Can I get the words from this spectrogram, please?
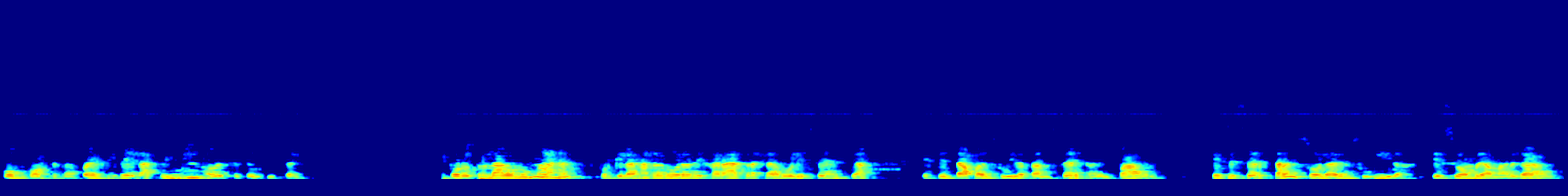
con Jorge Rafael Videla en 1976. Y por otro lado, la humana, porque la narradora dejará atrás la adolescencia, esta etapa de su vida tan cerca del padre, ese ser tan solar en su vida, ese hombre amargado,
